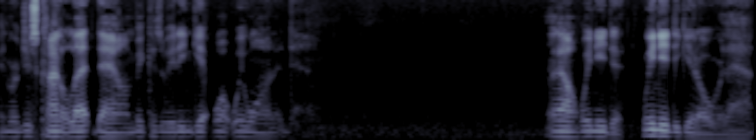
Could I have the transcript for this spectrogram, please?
and we're just kind of let down because we didn't get what we wanted. Well, we need to we need to get over that.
